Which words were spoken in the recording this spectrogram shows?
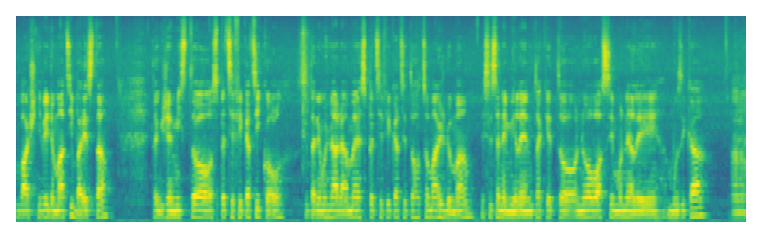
vášnivý domácí barista, takže místo specifikací kol si tady možná dáme specifikaci toho, co máš doma. Jestli se nemýlím, tak je to Nuova Simonelli muzika. Ano.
